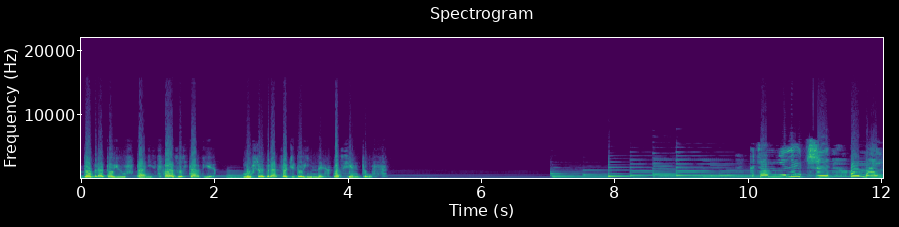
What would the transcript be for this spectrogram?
Dobra, to już państwa zostawię. Muszę wracać do innych pacjentów. Kto mnie leczy? Oh my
